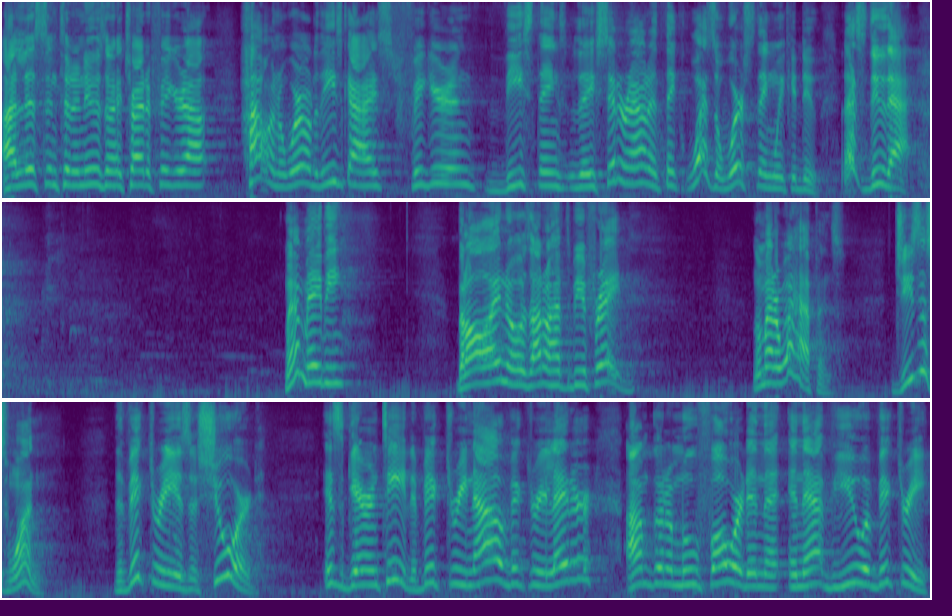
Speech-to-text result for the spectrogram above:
I listen to the news and I try to figure out how in the world are these guys figuring these things? They sit around and think, what's the worst thing we could do? Let's do that. Well, maybe. But all I know is I don't have to be afraid. No matter what happens. Jesus won. The victory is assured. It's guaranteed. The victory now, victory later. I'm going to move forward in that, in that view of victory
